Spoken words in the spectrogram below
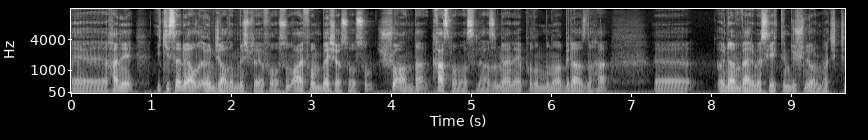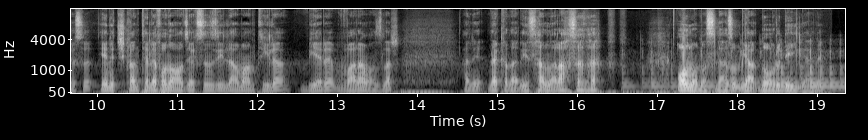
Ee, hani 2 sene önce alınmış bir telefon olsun iPhone 5s olsun şu anda kasmaması lazım. Yani Apple'ın buna biraz daha e, önem vermesi gerektiğini düşünüyorum açıkçası. Yeni çıkan telefonu alacaksınız illa mantığıyla bir yere varamazlar. Hani ne kadar insanlar alsa da olmaması lazım. Ya doğru değil yani.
